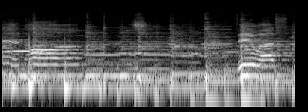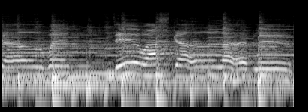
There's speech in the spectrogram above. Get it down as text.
yn hons Dyw asgel wyn, dyw asgel y blwyf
